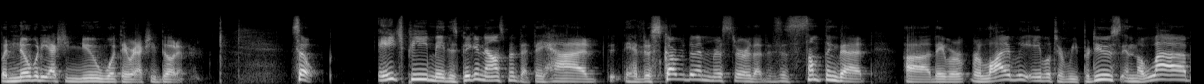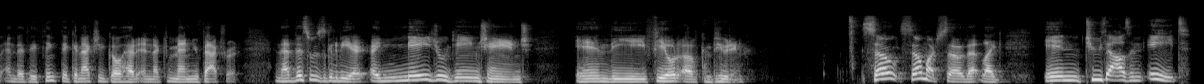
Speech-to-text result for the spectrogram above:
but nobody actually knew what they were actually building. So HP made this big announcement that they had they had discovered the memristor, that this is something that uh, they were reliably able to reproduce in the lab and that they think they can actually go ahead and manufacture it. And that this was going to be a, a major game change in the field of computing. So, so much so that like in 2008,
